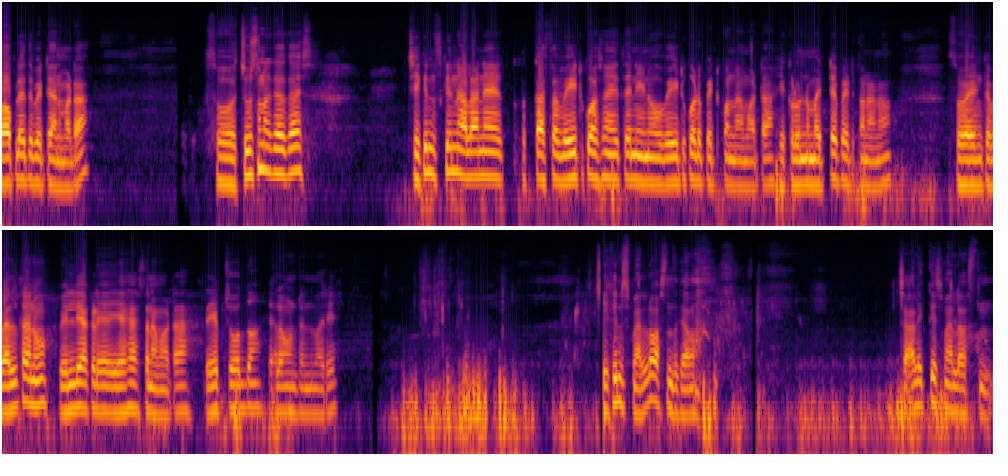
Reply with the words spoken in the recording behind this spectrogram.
లోపల అయితే పెట్టాను అనమాట సో చూసినా కదా చికెన్ స్కిన్ అలానే కాస్త వెయిట్ కోసం అయితే నేను వెయిట్ కూడా పెట్టుకున్నాను అనమాట ఇక్కడ ఉన్న మట్టే పెడుతున్నాను. సో ఇంకా వెళ్తాను. వెళ్ళి అక్కడ వేసేస్తాను అనమాట రేపు చూద్దాం ఎలా ఉంటుంది మరి. చికెన్ స్మెల్ వస్తుంది కదా. చాలా ఎక్కువ స్మెల్ వస్తుంది.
